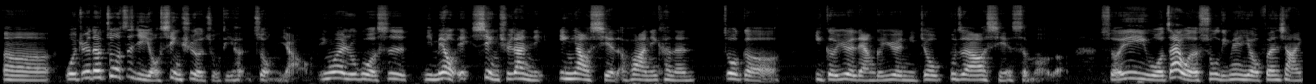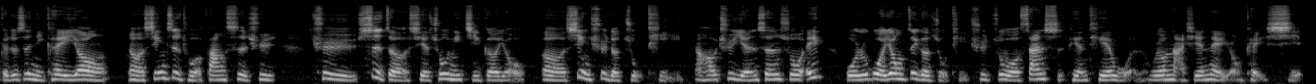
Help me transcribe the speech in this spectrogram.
呃，我觉得做自己有兴趣的主题很重要，因为如果是你没有兴趣，但你硬要写的话，你可能做个一个月两个月，你就不知道要写什么了。所以我在我的书里面也有分享一个，就是你可以用呃心智图的方式去去试着写出你几个有呃兴趣的主题，然后去延伸说，诶，我如果用这个主题去做三十篇贴文，我有哪些内容可以写？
